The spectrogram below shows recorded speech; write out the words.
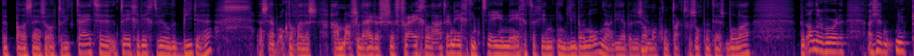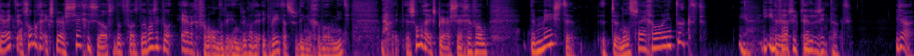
de Palestijnse autoriteit uh, tegenwicht wilden bieden. Hè. En ze hebben ook nog wel eens Hamas-leiders uh, vrijgelaten... in 1992 in, in Libanon. Nou, die hebben dus allemaal contact gezocht met Hezbollah... Met andere woorden, als je nu kijkt, en sommige experts zeggen zelfs, dat was, daar was ik wel erg van onder de indruk, want ik weet dat soort dingen gewoon niet. Nou. Sommige experts zeggen van de meeste tunnels zijn gewoon intact. Ja, die infrastructuur uh, is intact. Ja,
